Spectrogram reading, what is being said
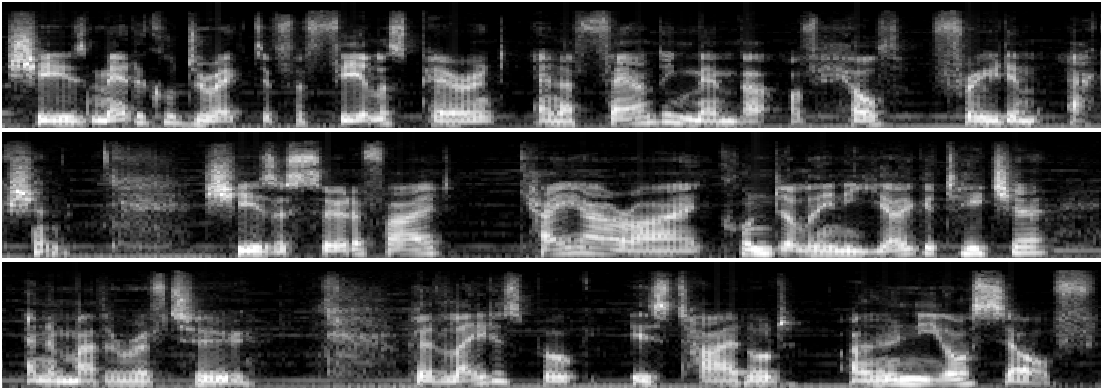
She is Medical Director for Fearless Parent and a founding member of Health Freedom Action. She is a certified KRI Kundalini yoga teacher and a mother of two. Her latest book is titled Own Yourself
